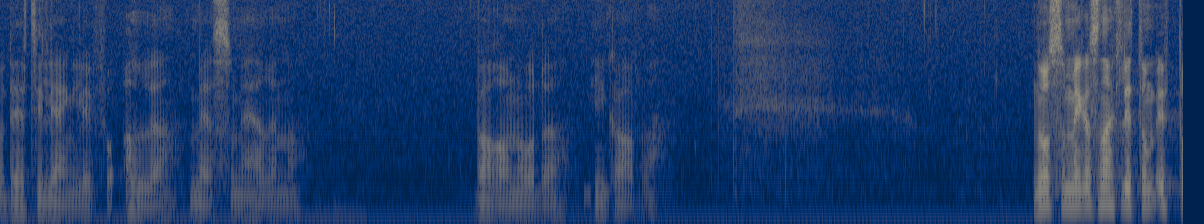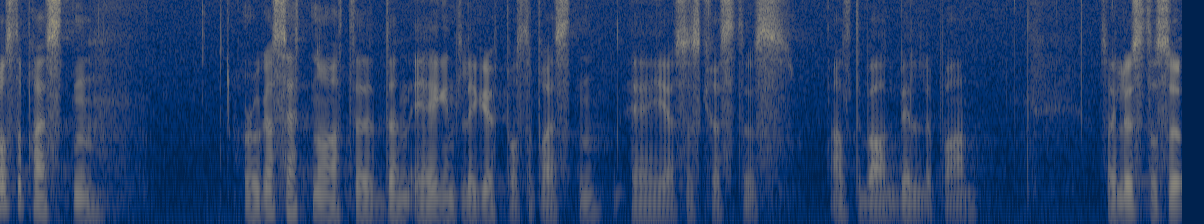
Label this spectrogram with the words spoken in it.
Og det er tilgjengelig for alle vi som er her inne. Bare av nåde i gave. Nå som jeg har snakket litt om ypperstepresten, og dere har sett nå at den egentlige ypperste presten er Jesus Kristus. Alt er bare et bilde på han. Så jeg har lyst til å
